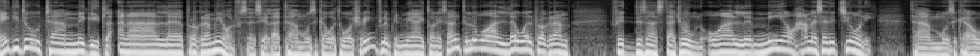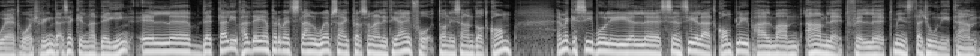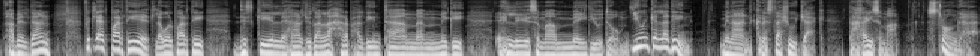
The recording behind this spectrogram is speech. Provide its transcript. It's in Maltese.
Made do ta' Migi tlaqqana l-programm jor f'sensiela ta' Musika 20 fl-imkien miħaj Tony Sant l lumu għall-ewwel programm fid-disa staġun u għall-105 edizzjoni ta' Musika 20 daqshekk il-naddejjin il-dettalji bħal dejjem permezz tal-website personali tiegħi fuq tonisan.com Hemmhekk issibu li l-sensiela tkompli bħalma għamlet fil-tmin staġuni ta' qabel dan fi tliet partijiet. L-ewwel parti diski li ħarġu dan l-aħħar bħal din ta' Migi li jisimha Made You Do. Jew inkella din minn għand Krista Xujak ta' jisimha Stronger.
